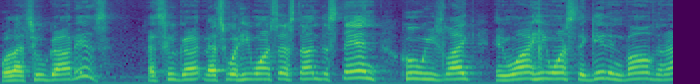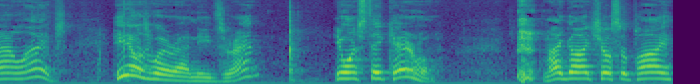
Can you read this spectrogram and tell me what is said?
Well, that's who God is. That's who God. That's what He wants us to understand who He's like and why He wants to get involved in our lives. He knows where our needs are at. He wants to take care of them. My God shall supply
